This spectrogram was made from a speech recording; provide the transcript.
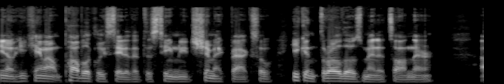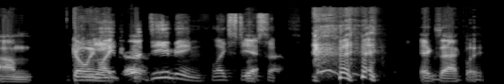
you know, he came out and publicly stated that this team needs Simek back so he can throw those minutes on there. Um going like uh, redeeming, like Steve yeah. says. exactly.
